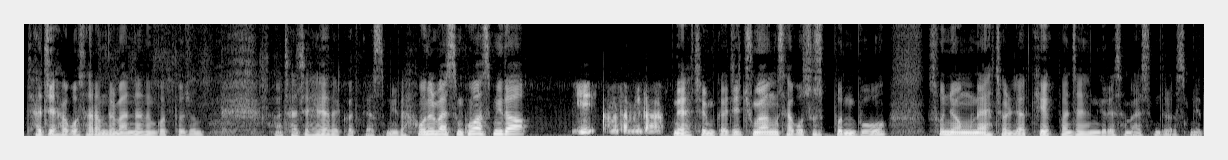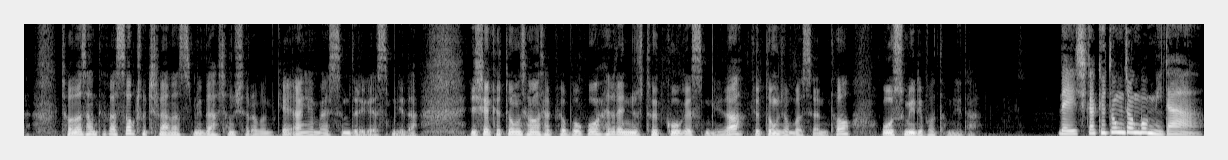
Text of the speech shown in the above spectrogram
자제하고 사람들 만나는 것도 좀 자제해야 될 것 같습니다. 오늘 말씀 고맙습니다. 네, 지금까지 중앙사고수습본부 손영래 전략기획반장 연결해서 말씀드렸습니다. 전화 상태가 썩 좋지 않았습니다. 청취자 여러분께 양해 말씀드리겠습니다. 이 시각 교통 상황 살펴보고 헤드라인 뉴스 듣고 오겠습니다. 교통정보센터 오수미 리포터입니다. 네, 이 시각 교통정보입니다.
